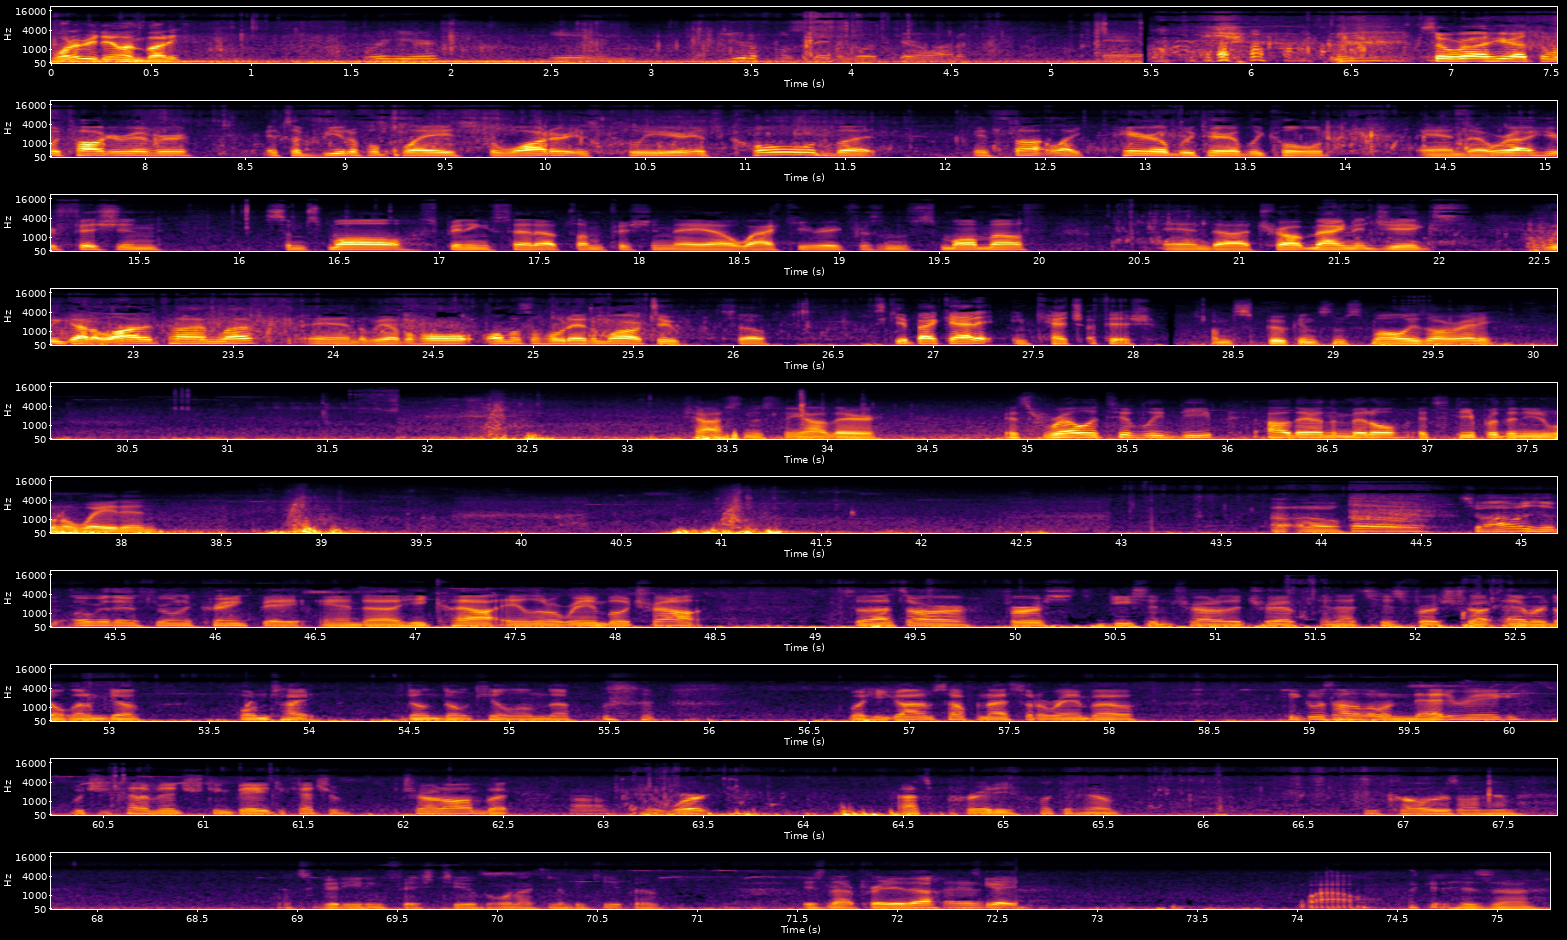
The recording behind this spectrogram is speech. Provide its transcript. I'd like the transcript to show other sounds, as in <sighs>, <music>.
we doing, buddy? We're here in beautiful state of North Carolina. <laughs> So we're out here at the Watauga River. It's a beautiful place. The water is clear. It's cold, but it's not like terribly, terribly cold. And uh, we're out here fishing some small spinning setups. I'm fishing a uh, wacky rig for some smallmouth and uh, trout magnet jigs. We got a lot of time left, and we have a whole, almost a whole day tomorrow too. So let's get back at it and catch a fish. I'm spooking some smallies already. Casting this thing out there. It's relatively deep out there in the middle. It's deeper than you'd want to wade in. Uh-oh. So I was over there throwing a crankbait and uh, he caught a little rainbow trout. So that's our first decent trout of the trip and that's his first trout ever. Don't let him go. Hold him tight. Don't don't kill him though. <laughs> but he got himself a nice little rainbow. I think it was on a little Ned rig, which is kind of an interesting bait to catch a trout on, but it worked. That's pretty. Look at him. Some colors on him. That's a good eating fish too, but we're not going to be keeping him. Isn't that pretty though? That is got- Wow. Look at his uh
